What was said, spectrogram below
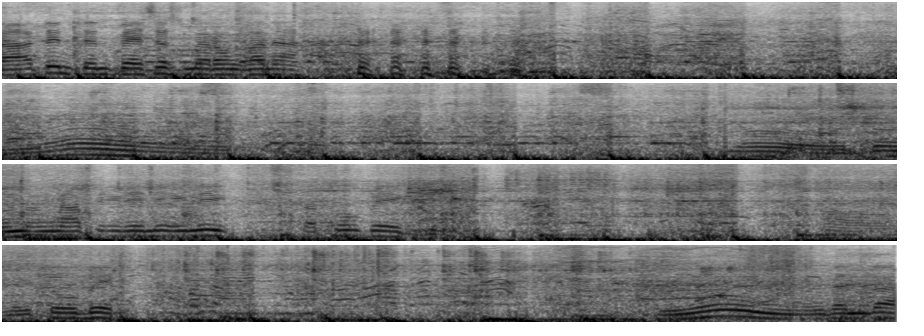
Sa atin, 10 pesos meron ka na. wow. Doon lang napili ni Ilik sa tubig. Oh, may tubig. Yun, ang ganda.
